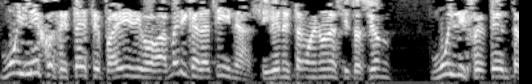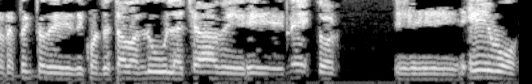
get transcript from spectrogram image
muy lejos está este país, digo, América Latina, si bien estamos en una situación muy diferente respecto de, cuando estaban Lula, Chávez, eh, Néstor, eh, Evo,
